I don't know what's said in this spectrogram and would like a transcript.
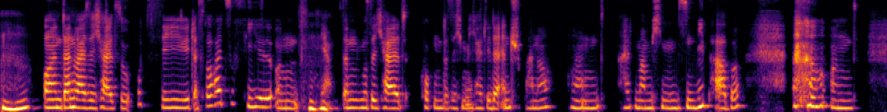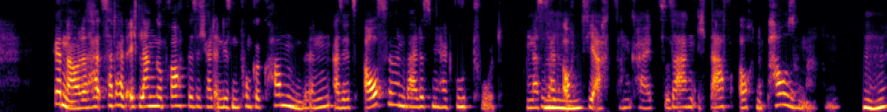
Mhm. Und dann weiß ich halt so, upsie, das war heute zu viel. Und ja, dann muss ich halt gucken, dass ich mich halt wieder entspanne und halt mal mich ein bisschen lieb habe. und genau, das hat, das hat halt echt lange gebraucht, bis ich halt an diesen Punkt gekommen bin. Also jetzt aufhören, weil es mir halt gut tut. Und das ist halt auch mhm. die Achtsamkeit, zu sagen, ich darf auch eine Pause machen. Mhm.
